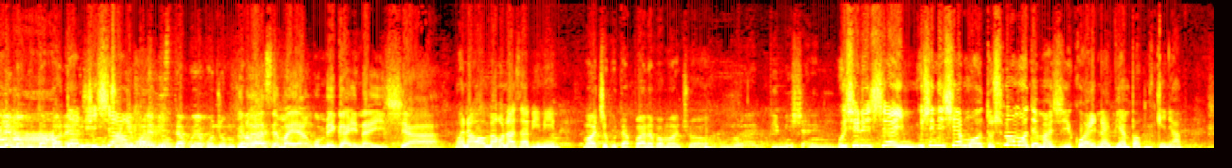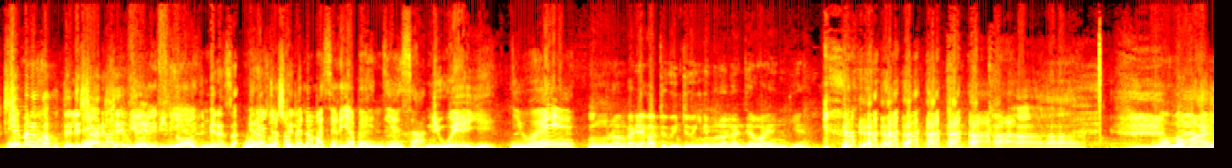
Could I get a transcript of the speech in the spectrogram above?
Ile Ah, makutapana utanisha mchunye pale mimi sitakuya ponjo mtapana tunayosema yangu mega inaisha. Wana oma kuna sabi nini? Mwache kutapana pa macho wangu pimisha nini? Ushinishe ushinishe moto. Shuna moto majiko haina bien pa mkini hapa. Si mnaanza kutelecharge ile episode, mnaanza unaenja kutele- shopenda maseri ya baindien sana ni weye. Ni weye. Unaangaliaka tu vintu vingine mnalandia waendie Omar. omari.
